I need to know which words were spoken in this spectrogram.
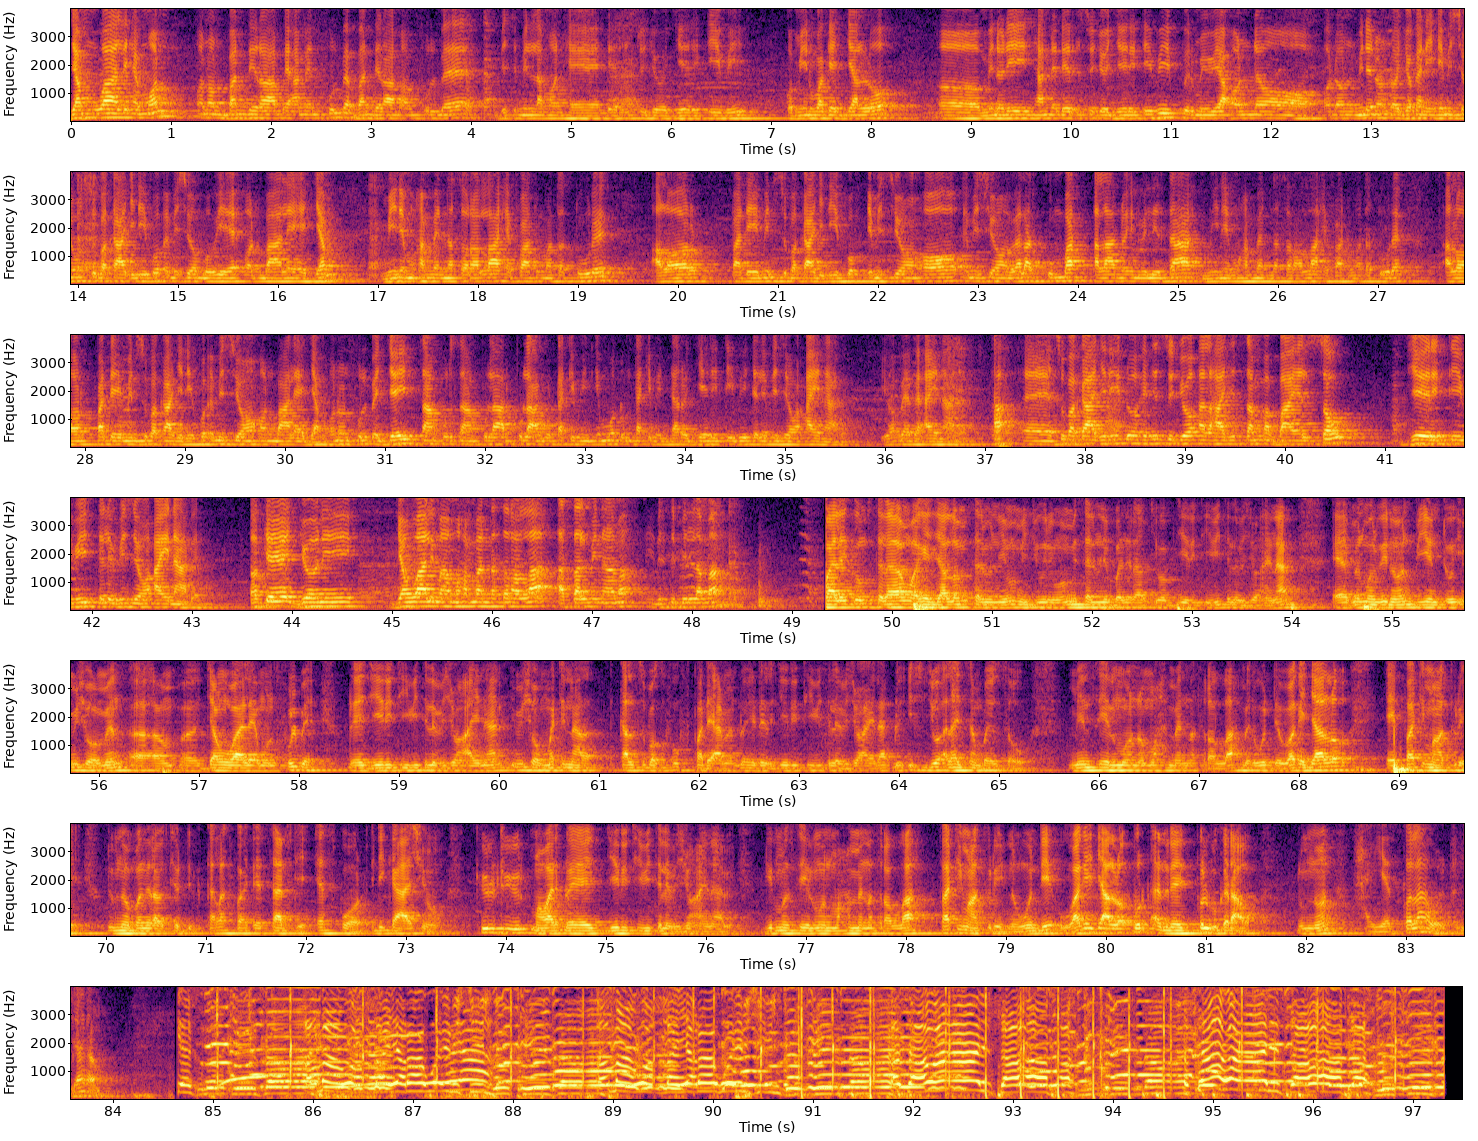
jam waali he moon onon bandiraɓe amen fulɓe bandiraɓe am fulɓe bisimilla moon he nder studio jeeri tv ko min wague diallo Uh, minori hannde nder studio jeeri tv pour mi wiya on oɗon minen on ɗo jogani émission subakaji ɗi foof émission mo wiye on mbaale e jaam min e mouhammed nasarallah e fatoumata touré alors paade min subakaji ɗi foof émission o émission welat kumbat ala no en welirta min e mouhammed nasarallah e fatoumata touré paade min subakaji ɗi foof émission on mbaale jaam onon fulɓe jeeyi 100 pour cent pular pulago taki min immo ɗum daro jeeri tv télévision aynaɓe yoɓeɓe aynade e subakaji ɗi ɗo he studio alhaji samba bayel sow jeeri tv télévision aynaɓe ok joni jam walima mouhammad nasarallah a salminama bisimilla ma waaleykum salam wage diallo mi salminima mi juurima mi salmini bandiraɓe ƴewab jeeri tv télévision aynaɓe eyyi eh, min mboɗo wi noon mbiyen émission men euh, euh, jaam waale moon fulɓe. Ɗo e jeeri tv télévision aynaɓe émission matinal kala subaka foof paade amen. Ɗo e nder jeeri tv télévision aynaɓe ɗo studio alhaji sambayel sow. Min sehil moon mouhamed nasrallah. Mbeɗa wonde wague diallo e fatima touré. Ɗum noon bandiraɓe tedduɓe. Kala ko fayte santé sport éducation culture ma waɗe ɗo e jeeri tv télévision aynaɓe guirmon sehil moon mouhamed nasrallah fatima touré no wonde wague diallo ɓurɗo andirede pulbukara o ɗum noon hay yeeso ko lawol jarama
